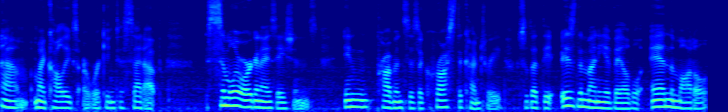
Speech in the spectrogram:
um, my colleagues are working to set up similar organizations in provinces across the country so that there is the money available and the model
